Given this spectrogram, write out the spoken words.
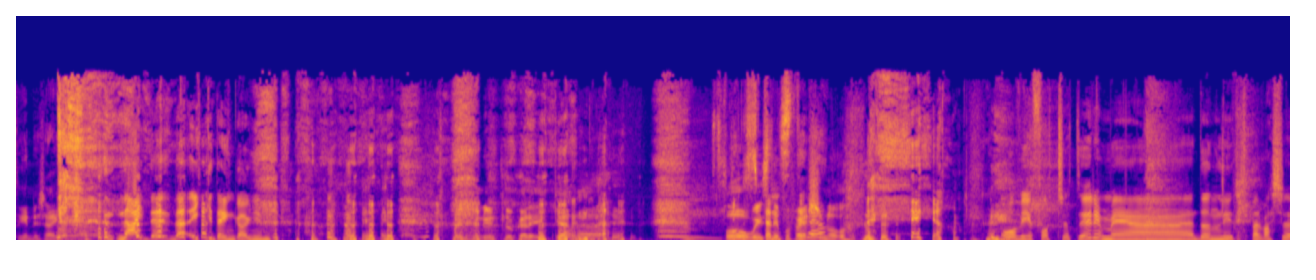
Trine Skei Grande. Nei, det, det ikke den gangen. Men hun utelukker det ikke. Always stay professional. ja. Og vi fortsetter med den litt perverse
